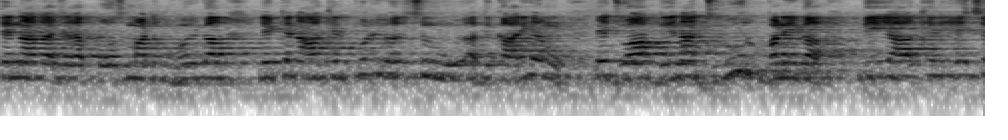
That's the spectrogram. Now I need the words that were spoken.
ਤਿੰਨਾਂ ਦਾ ਜਿਹੜਾ ਪੋਸਟਮਾਰਟਮ ਹੋਏਗਾ। ਲੇਕਿਨ ਆਖਿਰ ਪੁਲਿਸ ਨੂੰ, ਅਧਿਕਾਰੀਆਂ ਨੂੰ ਇਹ ਜਵਾਬ ਦੇਣਾ ਜ਼ਰੂਰ ਬਣੇਗਾ ਵੀ ਆਖਿਰ ਇਸ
